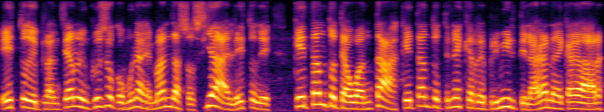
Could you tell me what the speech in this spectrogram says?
esto de plantearlo incluso como una demanda social, esto de qué tanto te aguantás, qué tanto tenés que reprimirte la gana de cagar,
